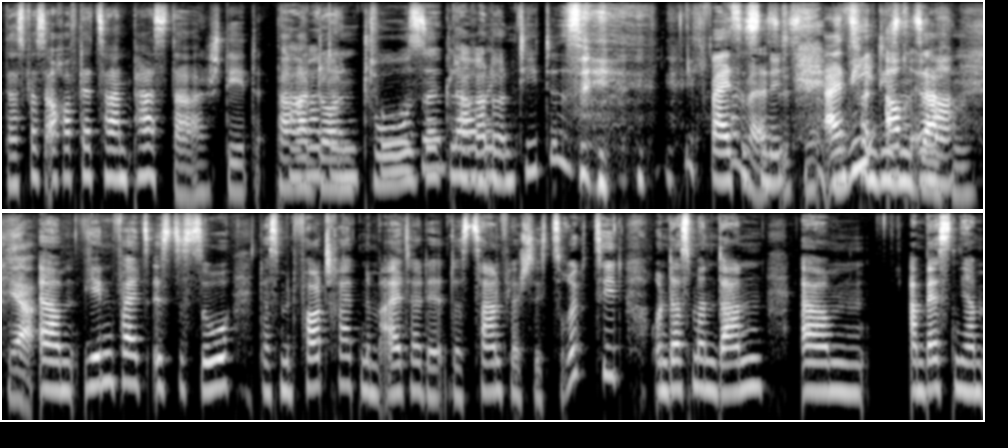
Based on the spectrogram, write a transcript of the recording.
Das, was auch auf der Zahnpasta steht. Paradontose, ich. Parodontitis. ich weiß Man es weiß nicht. nicht. Eins Wie von diesen. Sachen, ja. Ähm, jedenfalls ist es so, dass mit fortschreitendem Alter der, das Zahnfleisch sich zurückzieht und dass man dann ähm, am besten ja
